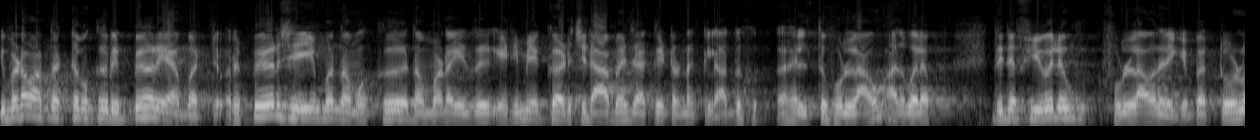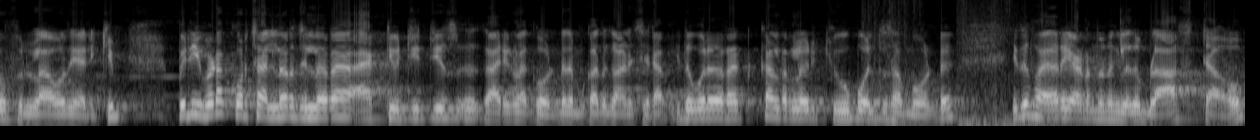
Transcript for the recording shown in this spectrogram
ഇവിടെ വന്നിട്ട് നമുക്ക് റിപ്പയർ ചെയ്യാൻ പറ്റും. റിപ്പയർ ചെയ്യുമ്പോൾ നമുക്ക് നമ്മുടെ ഇത് എനിമിയൊക്കെ അടിച്ച് ഡാമേജ് ആക്കിയിട്ടുണ്ടെങ്കിൽ അത് ഹെൽത്ത് ഫുള്ളാവും അതുപോലെ ഇതിന്റെ ഫ്യൂവലും ഫുള്ളാവുന്നതായിരിക്കും പെട്രോളും ഫുള്ളാവുന്നതായിരിക്കും പിന്നെ ഇവിടെ കുറച്ച് അല്ലറ ചില്ലറ ആക്ടിവിറ്റീസ് കാര്യങ്ങളൊക്കെ ഉണ്ട്. നമുക്കത് കാണിച്ചു തരാം. ഇതുപോലെ റെഡ് കളറിലുള്ള ഒരു ക്യൂബ് പോലത്തെ സംഭവമുണ്ട്. ഇത് ഫയർ ചെയ്യുകയാണെന്നുണ്ടെങ്കിൽ അത് ബ്ലാസ്റ്റ് ആവും.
